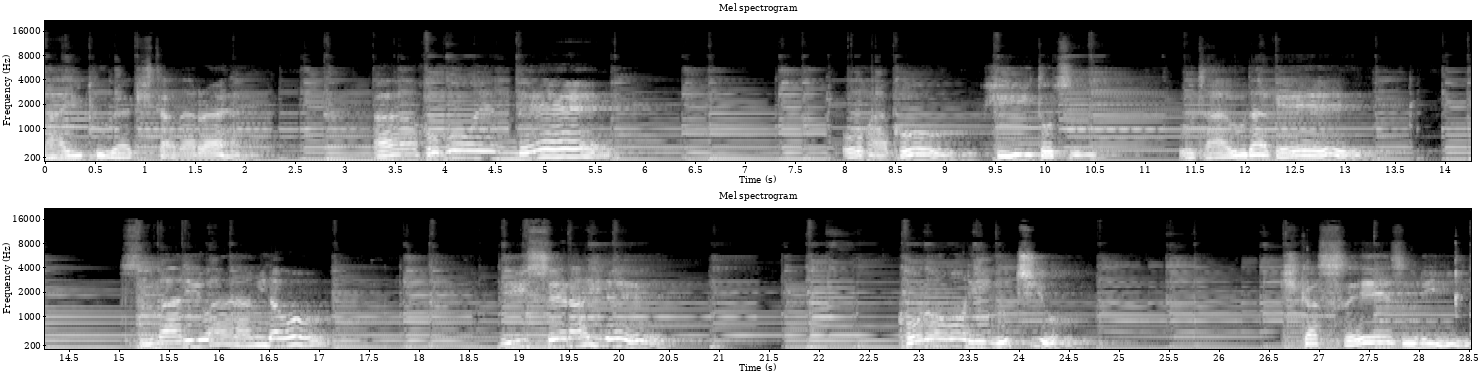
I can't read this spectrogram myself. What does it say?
マイクが来たならあ微笑んでお箱一つ歌うだけ。つまりは涙を見せないで子供に愚痴を聞かせずに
